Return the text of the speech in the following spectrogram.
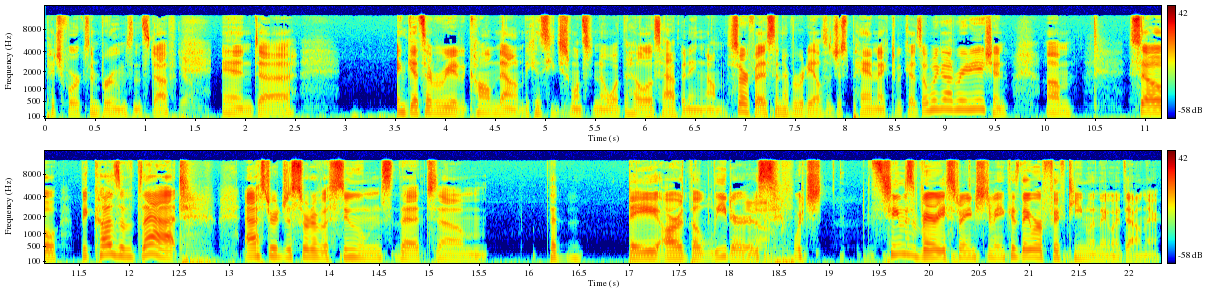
pitchforks and brooms and stuff and uh and gets everybody to calm down because he just wants to know what the hell is happening on the surface, and everybody else is just panicked because oh my god, radiation. Um, so because of that, Astrid just sort of assumes that um, that they are the leaders, which seems very strange to me because they were 15 when they went down there.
